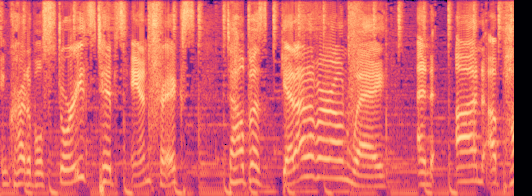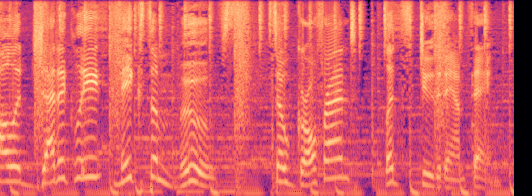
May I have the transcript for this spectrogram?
incredible stories, tips, and tricks to help us get out of our own way and unapologetically make some moves. So, girlfriend, let's do the damn thing.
